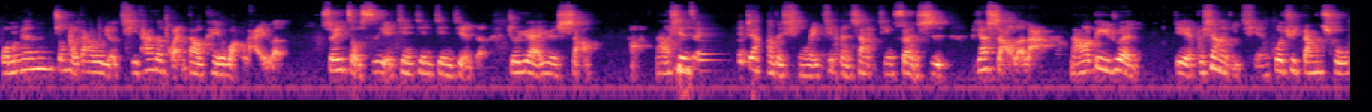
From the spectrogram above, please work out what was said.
我们跟中国大陆有其他的管道可以往来了，所以走私也渐渐渐渐的就越来越少啊。然后现在这样的行为基本上已经算是比较少了啦。然后利润也不像以前过去当初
